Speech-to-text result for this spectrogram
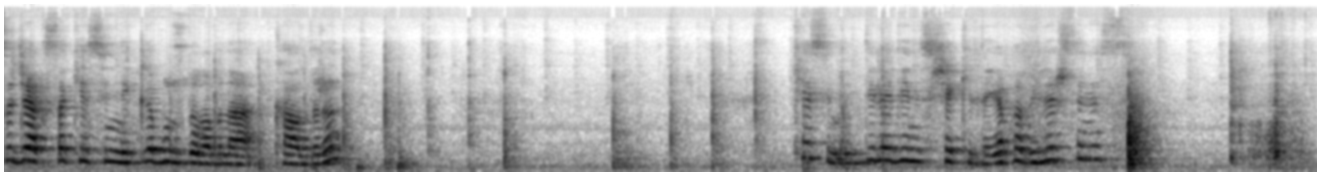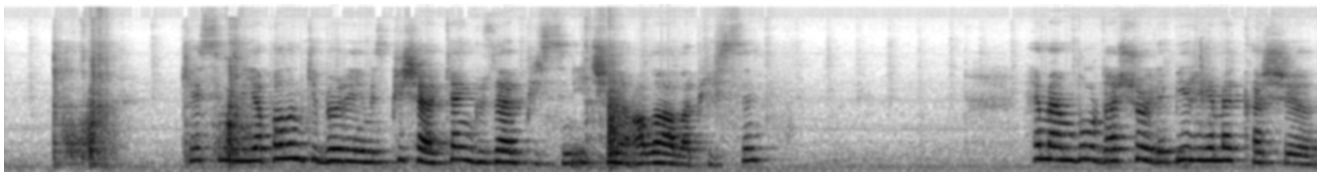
Sıcaksa kesinlikle buzdolabına kaldırın. Kesimini dilediğiniz şekilde yapabilirsiniz. Kesimini yapalım ki böreğimiz pişerken güzel pişsin. içine ala ala pişsin. Hemen burada şöyle bir yemek kaşığı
